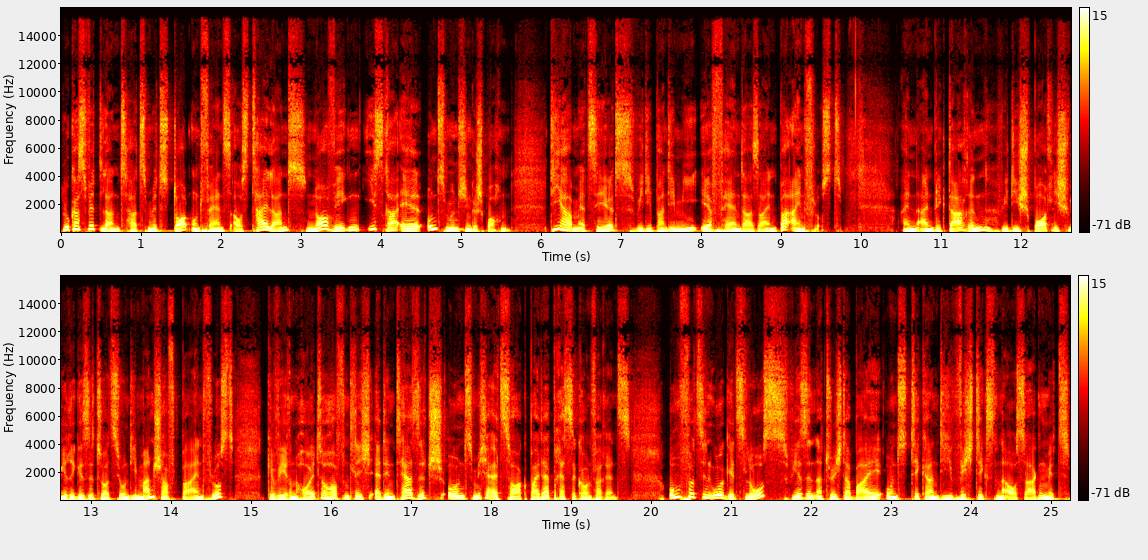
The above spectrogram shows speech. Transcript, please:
Lukas Wittland hat mit Dortmund-Fans aus Thailand, Norwegen, Israel und München gesprochen. Die haben erzählt, wie die Pandemie ihr Fandasein beeinflusst. Einen Einblick darin, wie die sportlich schwierige Situation die Mannschaft beeinflusst, gewähren heute hoffentlich Edin Terzic und Michael Zorg bei der Pressekonferenz. Um 14 Uhr geht's los. Wir sind natürlich dabei und tickern die wichtigsten Aussagen mit.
